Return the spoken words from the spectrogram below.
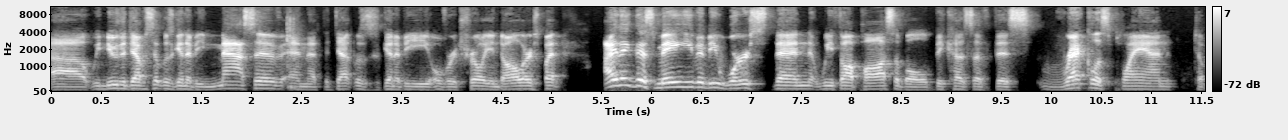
Uh, we knew the deficit was going to be massive and that the debt was going to be over a trillion dollars. But I think this may even be worse than we thought possible because of this reckless plan to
